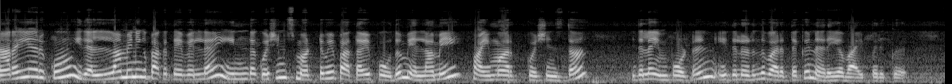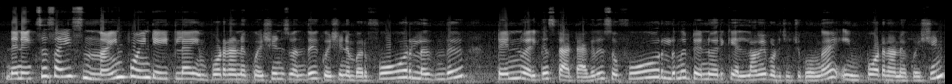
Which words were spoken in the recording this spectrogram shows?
நிறைய இருக்கும். இது எல்லாமே நீங்கள் பார்க்க தேவையில்லை. இந்த கொஷின்ஸ் மட்டுமே பார்த்தாவே போதும். எல்லாமே ஃபைவ் மார்க் கொஷின்ஸ் தான். இதெல்லாம் இம்பார்ட்டன்ட் இதிலிருந்து வரத்துக்கு நிறைய வாய்ப்பு இருக்குது தென் எக்ஸசைஸ் நைன் பாயிண்ட் எயிட்டில் இம்பார்ட்டண்டான கொஷின்ஸ் வந்து கொஷின் நம்பர் ஃபோர்லேருந்து டென் வரைக்கும் ஸ்டார்ட் ஆகுது. ஸோ ஃபோர்லேருந்து டென் வரைக்கும் எல்லாமே படிச்சு வச்சுக்கோங்க. இம்பார்ட்டண்டான கொஷின்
